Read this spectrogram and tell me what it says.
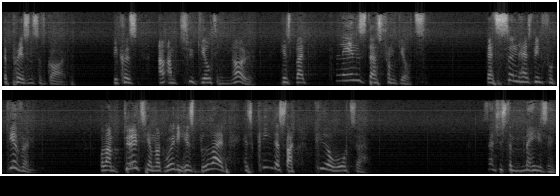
the presence of God because I'm too guilty. No, his blood cleansed us from guilt that sin has been forgiven. Well, I'm dirty, I'm not worthy. His blood has cleaned us like pure water. Isn't that just amazing?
